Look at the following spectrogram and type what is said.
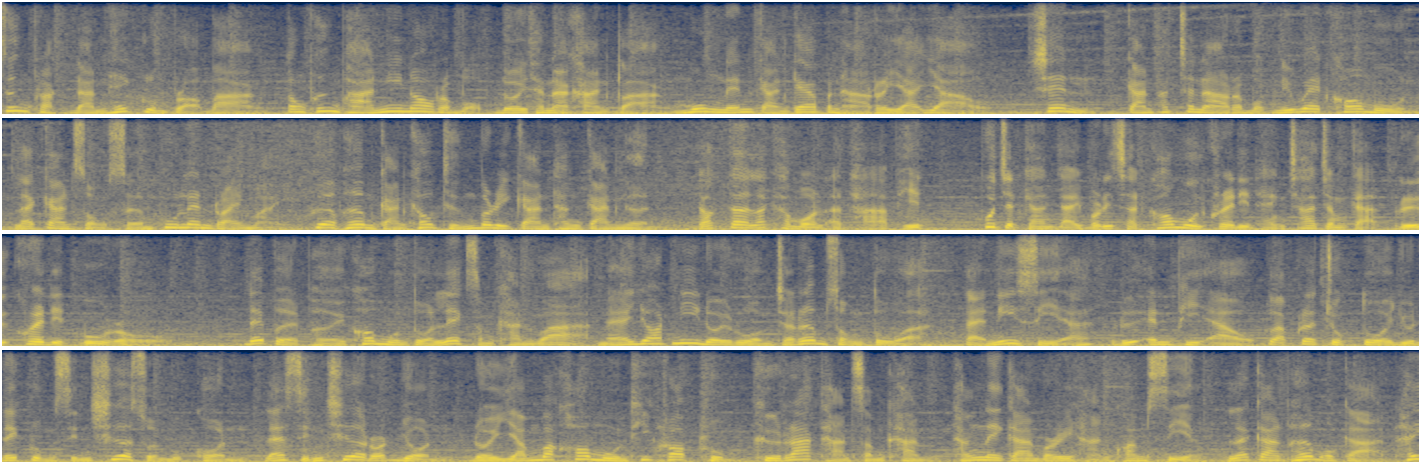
ซึ่งผลักดันให้กลุ่มเปราะบาง ต้องพึ่งพาหนี้นอกระบบโดยธนาคารกลางมุ่งเน้นการแก้ปัญหาระยะยาว เช่น การพัฒนาระบบนิเวศข้อมูล และการส่งเสริมผู้เล่นรายใหม่ เพื่อเพิ่มการเข้าถึงบริการทางการเงิน ดรลักขมลอัฐาพิษผู้จัดการใหญ่บริษัทข้อมูลเครดิตแห่งชาติจำกัดหรือเครดิตบูโร ได้เปิดเผยข้อมูลตัวเลขสำคัญว่าแม้ยอดหนี้โดยรวมจะเริ่มทรงตัว แต่หนี้เสียหรือ NPL กลับกระจุกตัวอยู่ในกลุ่มสินเชื่อส่วนบุคคล และสินเชื่อรถยนต์ โดยย้ำว่าข้อมูลที่ครอบคลุมคือรากฐานสำคัญ ทั้งในการบริหารความเสี่ยง และการเพิ่มโอกาสให้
